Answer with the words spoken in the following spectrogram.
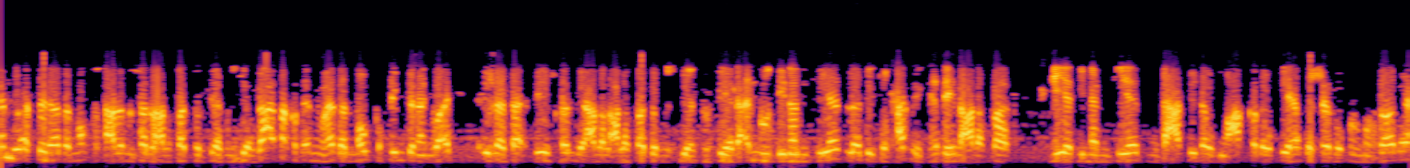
لم يؤثر هذا الموقف على مسار العلاقات التركية الروسيه، لا أعتقد انه هذا الموقف يمكن أن يؤدي إلى تأثير سلبي على العلاقات الروسية التركية لأنه الديناميكيات التي تحرك هذه العلاقات هي ديناميكيات متعددة ومعقدة وفيها تشابك المصالح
